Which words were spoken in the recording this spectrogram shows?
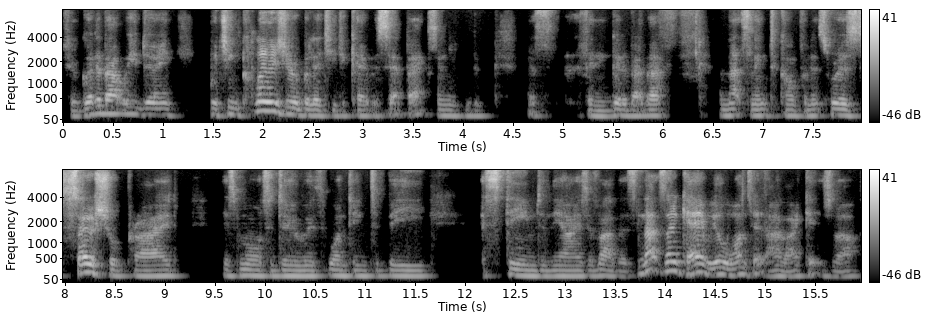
feel good about what you're doing which includes your ability to cope with setbacks, and you can be feeling good about that. And that's linked to confidence. Whereas social pride is more to do with wanting to be esteemed in the eyes of others. And that's okay. We all want it. I like it as well.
